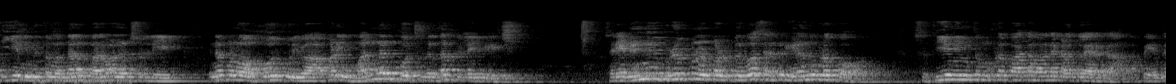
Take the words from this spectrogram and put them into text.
தீய நிமித்தம் வந்தாலும் பரவாயில்லன்னு சொல்லி என்ன பண்ணுவான்? போர் புரிவா. அப்படி மன்னன் போற்றுதல் தான் பிள்ளை பயிற்சி. சரியா? நின்று விழுப்புணர்வு பெறுவா சில பேர் இறந்து கூட போவான். ஸோ தீய நிமித்தம் கூட பார்க்க வரத களத்துல இறங்குறான் அப்ப எந்த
